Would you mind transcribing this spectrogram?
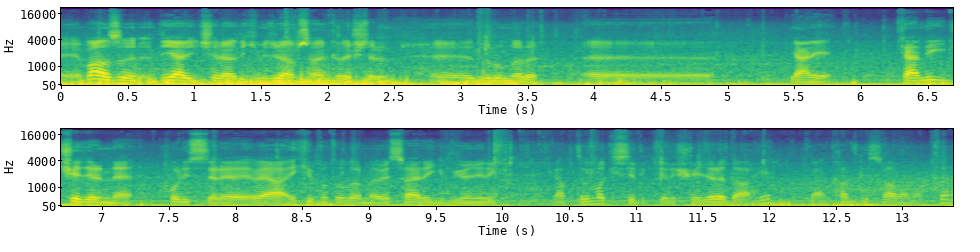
E, bazı diğer ilçelerdeki müdür yardımcısı arkadaşların e, durumları e, yani kendi ilçelerine, polislere veya ekip otolarına vesaire gibi yönelik yaptırmak istedikleri şeylere dahi ben katkı sağlamakta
